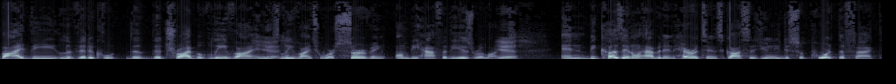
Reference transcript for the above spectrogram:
by the Levitical, the, the tribe of Levi, and Yes. these Levites who are serving on behalf of the Israelites. Yes. And because they don't have an inheritance, God says you need to support the fact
